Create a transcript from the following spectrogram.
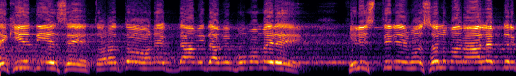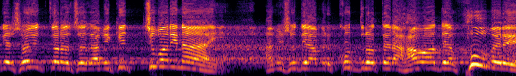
দেখিয়ে দিয়েছে, তোরা তো অনেক দামি দামি বোমা মেরে ফিলিস্তিনের মুসলমান আলেমদেরকে শহীদ করেছ, আমি কিচ্ছু মানি নাই। আমি শুধু আমার কুদরতের হাওয়া দিয়ে ফু মেরে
